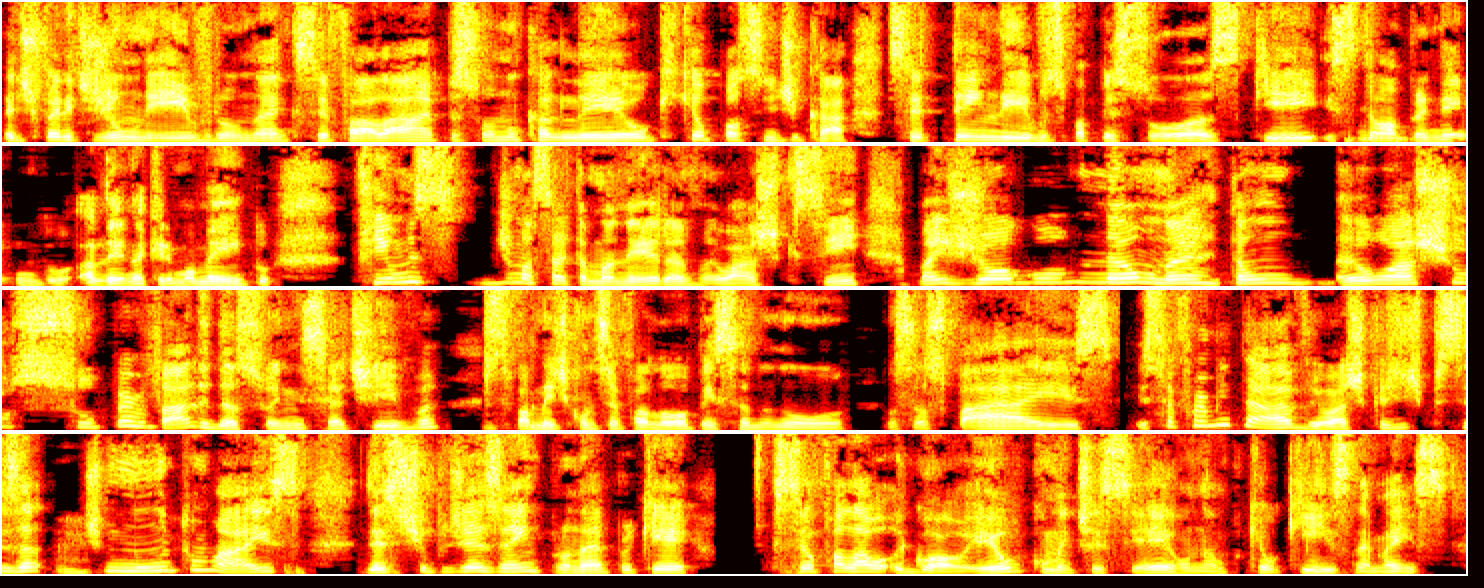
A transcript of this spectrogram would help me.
é diferente de um livro, né, que você fala, ah, a pessoa nunca leu, o que, que eu posso indicar? Você tem livros para pessoas que estão aprendendo a ler naquele momento, filmes, de uma certa maneira, eu acho que sim, mas jogo, não, né, então eu acho super válida a sua iniciativa, principalmente quando você falou, pensando no, nos seus pais, isso é formidável, eu acho que a gente precisa de muito mais desse tipo de exemplo, né, porque se eu falar igual, eu cometi esse erro, não porque eu quis, né? Mas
